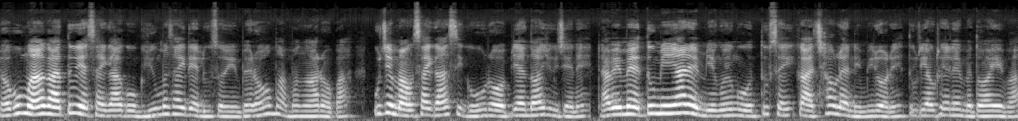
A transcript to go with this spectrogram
ဒေါ်ဘူးမကသူ့ရဲ့စိုက်ကားကိုဂယူးမဆိုင်တဲ့လူဆိုရင်ဘယ်တော့မှမငားတော့ပါဦးကျင်မောင်စိုက်ကားစီကိုတော့ပြန်သွားယူခြင်းနဲ့ဒါပေမဲ့သူမြင်ရတဲ့မြင်ကွင်းကိုသူ့စိတ်ကခြောက်လန့်နေမိတော့တယ်သူတယောက်တည်းလည်းမသွားရဲပါ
